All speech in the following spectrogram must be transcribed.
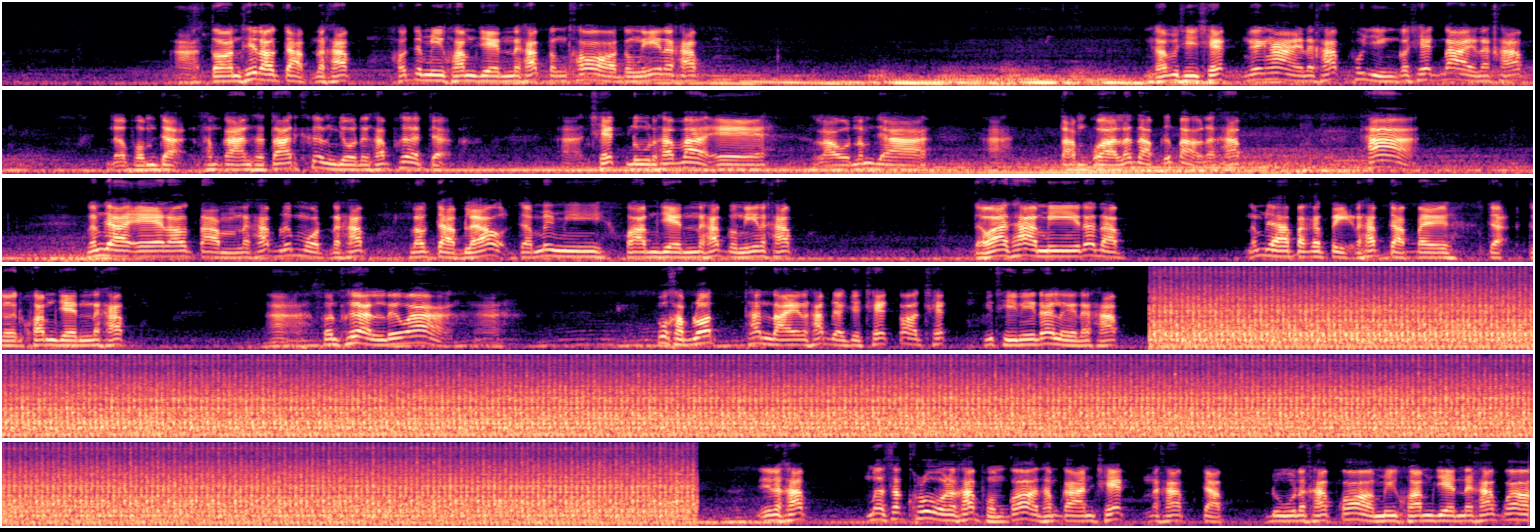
อตอนที่เราจับนะครับเขาจะมีความเย็นนะครับ ตรงท่อตรงนี้นะครับ นะครับวิธีเช็คง่าย ๆนะครับ ผู้หญิงก็เช็คได้นะครับเดี๋ยวผมจะทำการสตาร์ทเครื่องยนต์นะครับ เพื่อจะอ่าเช็คดูนะครับว่าแอร์เราน้ำยาอ่าต่ำกว่าระดับหรือเปล่านะครับ ถ้า น้ำยาแอร์เราต่ำนะครับ หรือหมดนะครับ เราจับแล้วจะไม่มีความเย็นนะครับตรงนี้นะครับ แต่ว่าถ้ามีระดับน้ำยาปกตินะครับ จับไปจะเกิดความเย็นนะครับ อ่าเพื่อนๆหรือว่าอ่า ผู้ขับรถท่านใดนะครับ อยากจะเช็คก็เช็ควิธีนี้ได้เลยนะครับนี่นะครับเมื่อสักครู่นะครับ ผมก็ทำการเช็คนะครับ จับดูนะครับ ก็มีความเย็นนะครับ ก็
